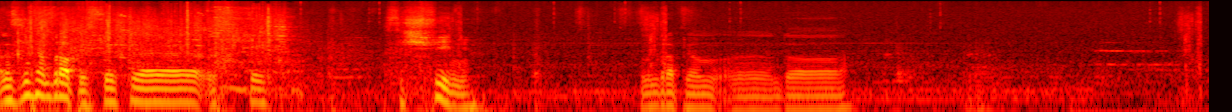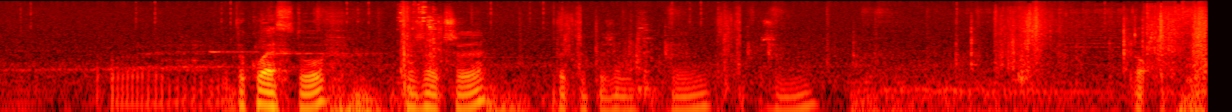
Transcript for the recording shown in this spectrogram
Ale z nich nam drop jest, z tych, e, z tych, z tych świń. Dropią e, do... do questów, te rzeczy. Retro poziom poziomu. O.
